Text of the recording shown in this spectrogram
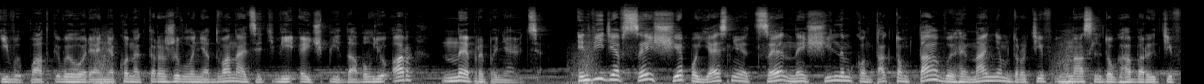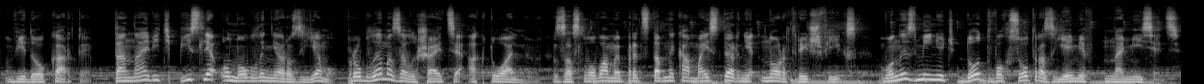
і випадки вигоряння конектора живлення 12 VHPWR не припиняються. Nvidia все ще пояснює це нещільним контактом та вигинанням дротів внаслідок габаритів відеокарти. Та навіть після оновлення роз'єму проблема залишається актуальною. За словами представника майстерні Northridge Fix, вони змінюють до 200 роз'ємів на місяць.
